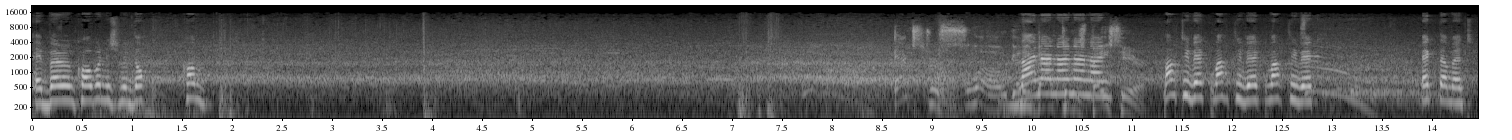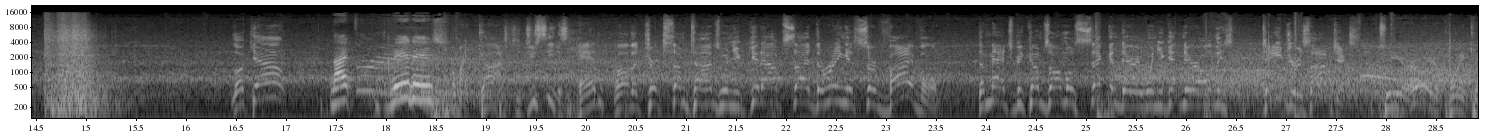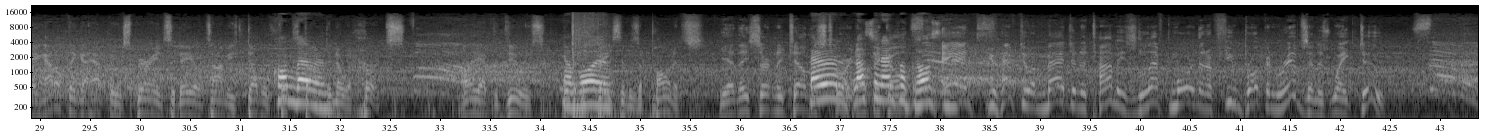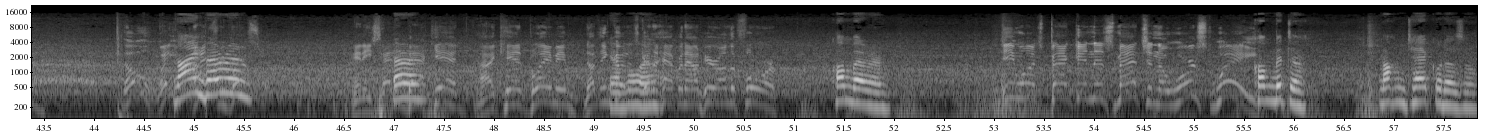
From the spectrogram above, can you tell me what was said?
Ey, Baron Corbin, ich will doch. Komm. Nein, back nein, to nein, nein, nein. Mach die weg, mach die weg, mach die weg. Weg damit. Look out. Nein, dreh dich. Oh my gosh, did you see his head? Well, the trick sometimes when you get outside the ring is survival. The match becomes almost secondary when you get near all these dangerous objects. To your earlier point, King, I don't think I have to experience Hideo Tommy's double Come, foot stomp to know it hurts. All you have to do is look at Jawohl. the face of his opponents. Yeah, they certainly tell Baron, the story. lass don't ihn they, einfach Cole? draußen. And you have to imagine that Tommy's left more than a few broken ribs in his wake, too. Oh, wait. Nein, nice Baron. And he's heading Baron. back in. I can't blame him. Nothing good is going to happen out here on the floor. Komm, Baron. He wants back in this match in the worst way. Komm, bitte. Mach einen Tag oder so.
